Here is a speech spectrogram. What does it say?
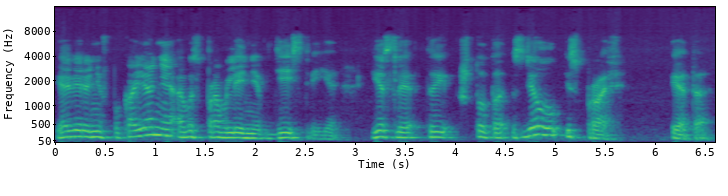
Я верю не в покаяние, а в исправление, в действие. Если ты что-то сделал, исправь это.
